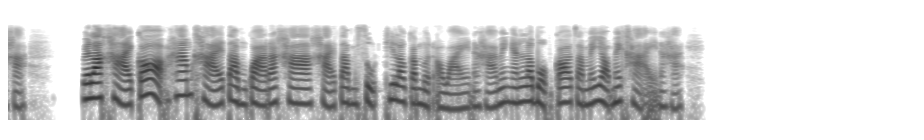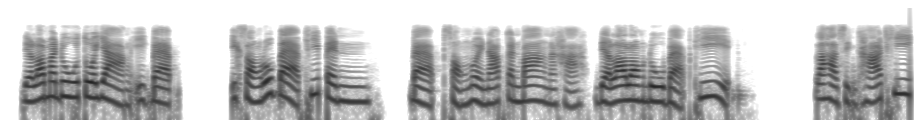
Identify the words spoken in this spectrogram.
นะคะ เวลาขายก็ห้ามขายต่ำกว่าราคาขายต่ำสุดที่เรากำหนดเอาไว้นะคะ ไม่งั้นระบบก็จะไม่ยอมให้ขายนะคะ เดี๋ยวเรามาดูตัวอย่างอีกแบบอีก 2 รูปแบบที่เป็นแบบ 2 หน่วยนับกันบ้างนะคะ เดี๋ยวเราลองดูแบบที่รหัสสินค้าที่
